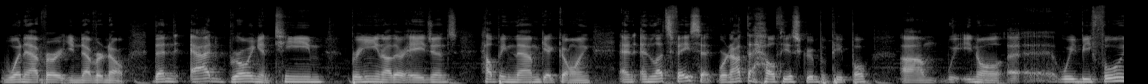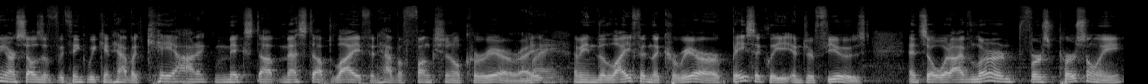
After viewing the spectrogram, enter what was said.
whenever. You never know. Then add growing a team bringing in other agents helping them get going. And and let's face it we're not the healthiest group of people. Um, we, you know uh, we'd be fooling ourselves if we think we can have a chaotic mixed up messed up life and have a functional career right, Right. i mean the life and the career are basically interfused. And so what I've learned first personally,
